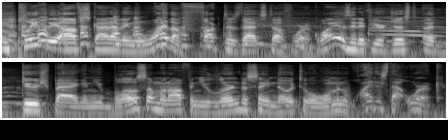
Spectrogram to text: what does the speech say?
Completely off skydiving. Why the fuck does that stuff work? Why is it if you're just a douchebag and you blow someone off and you learn to say no to a woman? Why does that work?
